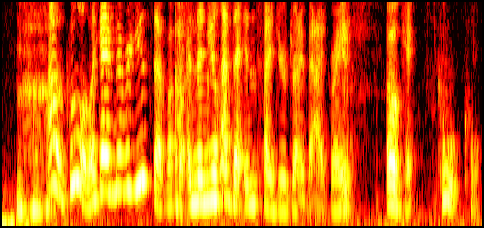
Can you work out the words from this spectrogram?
oh, cool. Like I've never used that before. And then you'll have that inside your dry bag, right? yes Okay. Cool. Cool.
